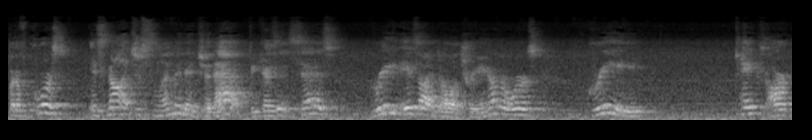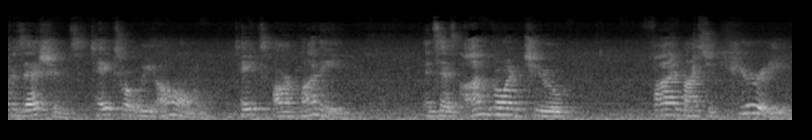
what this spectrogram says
But of course, it's not just limited to that because it says greed is idolatry. In other words, greed takes our possessions, takes what we own, takes our money, and says, I'm going to find my security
